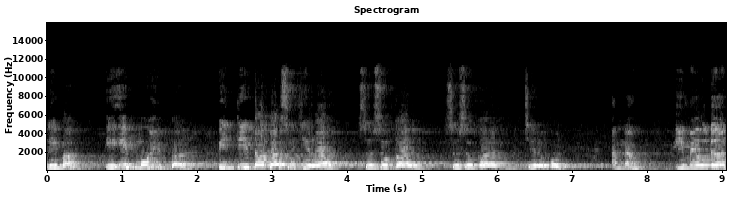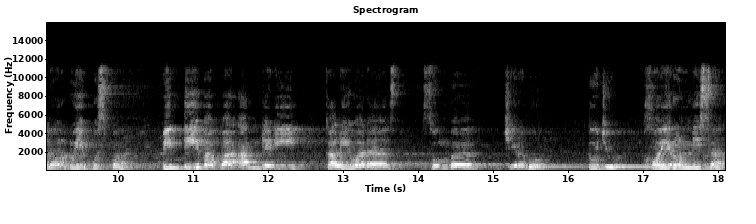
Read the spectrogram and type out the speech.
5. Iib Muhibbah binti Bapak Sujira Susukan Susukan Cirebon 6. Imelda Nur Dwi Puspa binti Bapak Amdedi Kaliwadas Sumber Cirebon 7. Khairun Nisa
